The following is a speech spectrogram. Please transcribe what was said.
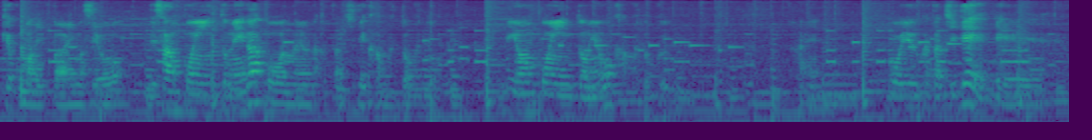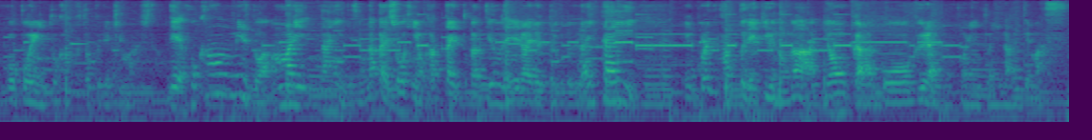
結構まだいっぱいありますよ。で3ポイント目がこのような形で獲得と。で4ポイント目を獲得。はい。こういう形で、えー、5ポイント獲得できました。で他を見るとあんまりないんですよ。中で商品を買ったりとかっていうので得られるということで。大体、えこれでタップできるのが4から5ぐらいのポイントになってます。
